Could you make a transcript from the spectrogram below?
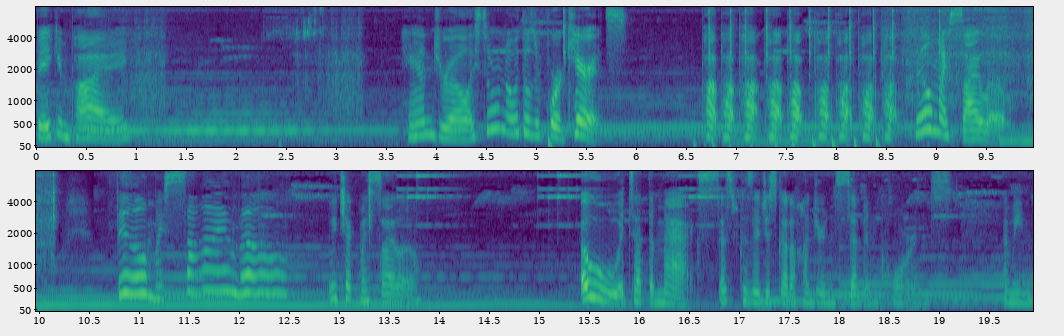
Bacon pie. Hand drill. I still don't know what those are for. Carrots. Pop, pop, pop, pop, pop, pop, pop, pop, pop. Fill my silo. Fill my silo. Let me check my silo. Oh, it's at the max. That's because I just got 107 corns. I mean,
